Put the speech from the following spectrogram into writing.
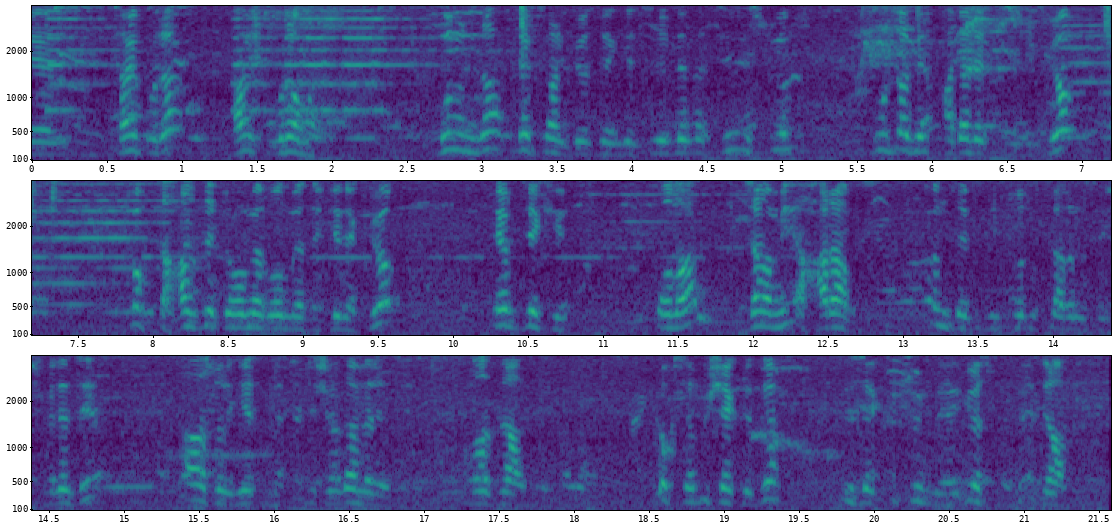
e, Çaykur'a baş vuramadı. Bunun da tekrar gözden geçirilmesini istiyoruz. Burada bir adaletsizlik yok. Çok da Hazreti Ömer olmaya da gerek yok. Evdeki olan camiye haram. Önce bizim çocuklarımıza iş vereceğiz. Daha sonra yetmezse dışarıdan vereceğiz. Alacağız insanlar. Yoksa bu şekilde bize küçülmeye, göstermeye devam edeceğiz.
